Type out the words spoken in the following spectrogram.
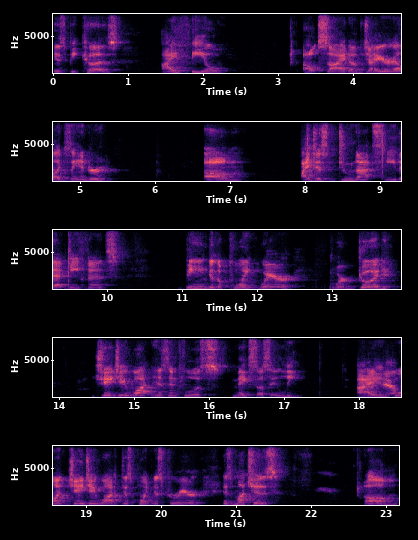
is because I feel outside of Jaire Alexander, um, I just do not see that defense being to the point where we're good. JJ Watt and his influence makes us elite. I Yeah. want JJ Watt at this point in his career, as much as um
